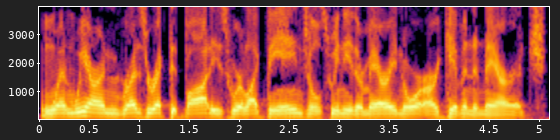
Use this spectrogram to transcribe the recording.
when we are in resurrected bodies, we're like the angels. We neither marry nor are given in marriage.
